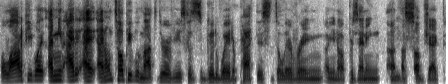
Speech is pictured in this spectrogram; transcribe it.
a lot of people I mean, I I, I don't tell people not to do reviews because it's a good way to practice delivering, uh, you know, presenting a, a subject,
